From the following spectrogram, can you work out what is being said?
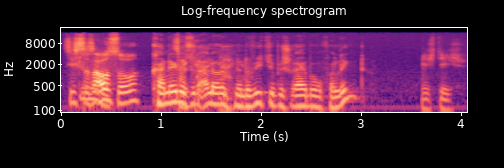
Siehst du ja, das auch so? Kanäle sind alle unten in der Videobeschreibung verlinkt. Richtig.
